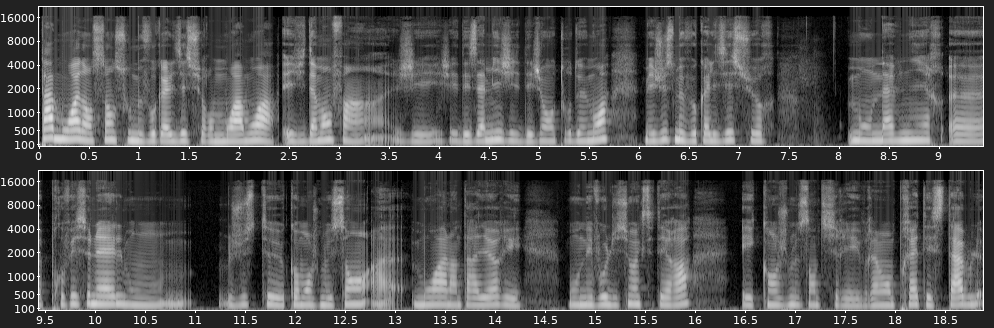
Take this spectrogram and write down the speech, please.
pas moi dans le sens où me focaliser sur moi moi. Évidemment enfin j'ai des amis j'ai des gens autour de moi mais juste me focaliser sur mon avenir euh, professionnel, mon, juste euh, comment je me sens à, moi à l'intérieur et mon évolution, etc. Et quand je me sentirai vraiment prête et stable,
